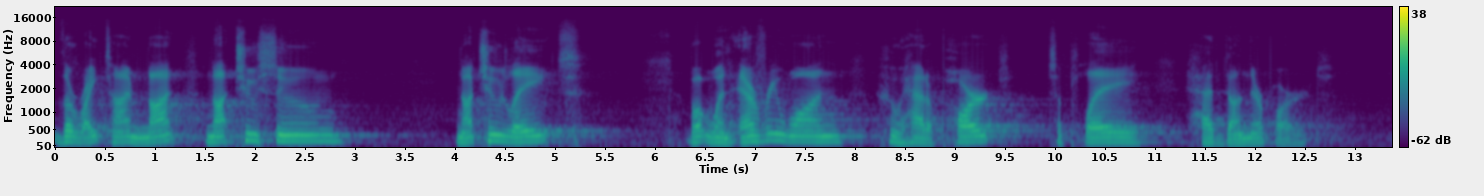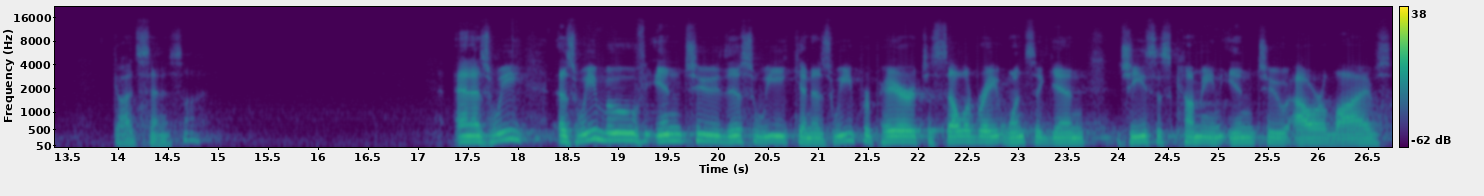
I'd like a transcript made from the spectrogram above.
The right time, not, not too soon, not too late, but when everyone who had a part to play had done their part. God sent his son. And as we as we move into this week and as we prepare to celebrate once again Jesus coming into our lives,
